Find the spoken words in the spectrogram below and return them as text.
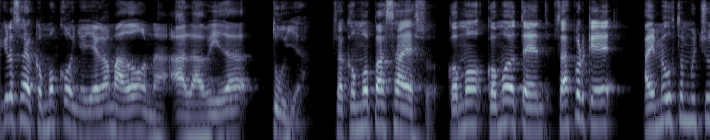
quiero saber cómo coño llega Madonna a la vida tuya. O sea, ¿cómo pasa eso? ¿Cómo, cómo te... ¿Sabes por qué? A mí me gusta mucho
